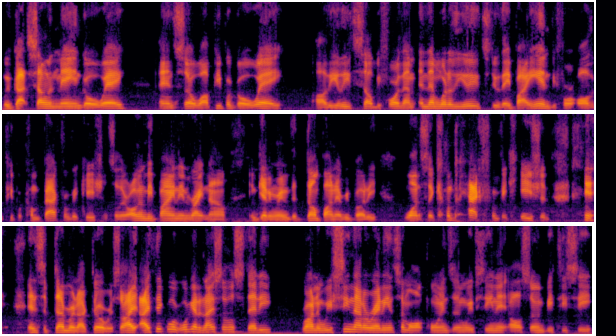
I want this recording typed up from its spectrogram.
We've got sell in May and go away. And so while people go away, uh, the elites sell before them. And then what do the elites do? They buy in before all the people come back from vacation. So they're all going to be buying in right now and getting ready to dump on everybody once they come back from vacation in September and October. So I, I think we'll, we'll get a nice little steady run. And we've seen that already in some altcoins, and we've seen it also in BTC,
